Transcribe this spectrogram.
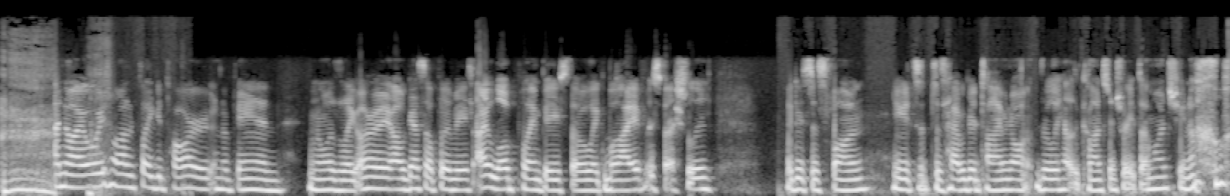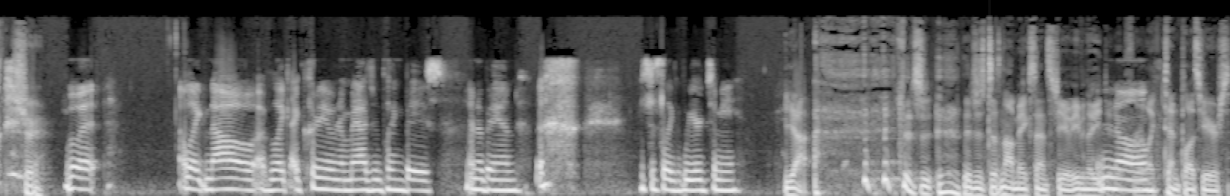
I know. I always wanted to play guitar in a band, and I was like, "All right, I guess I'll play bass." I love playing bass though, like live, especially. Like it's just fun. You get to just have a good time. You don't really have to concentrate that much, you know. sure. but like now, I'm like I couldn't even imagine playing bass in a band. it's just like weird to me. Yeah. it, just, it just does not make sense to you, even though you did it for like 10 plus years.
